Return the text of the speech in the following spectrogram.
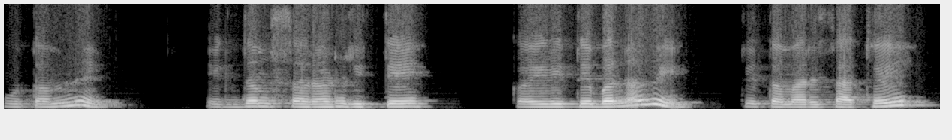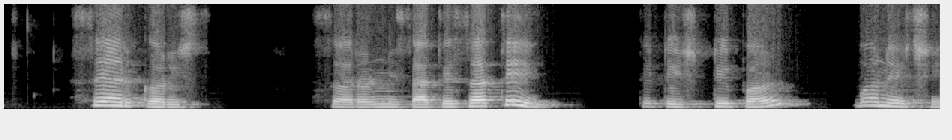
હું તમને એકદમ સરળ રીતે કઈ રીતે બનાવી તે તમારી સાથે શેર કરીશ. સરળની સાથે સાથે તે ટેસ્ટી પણ બને છે.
